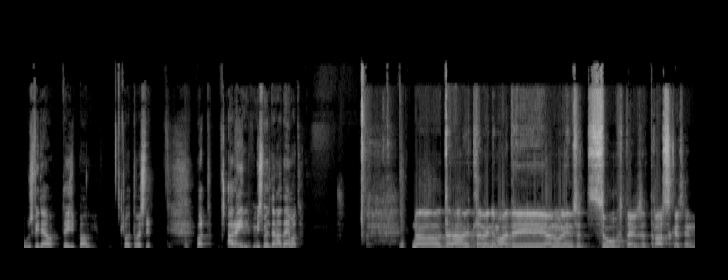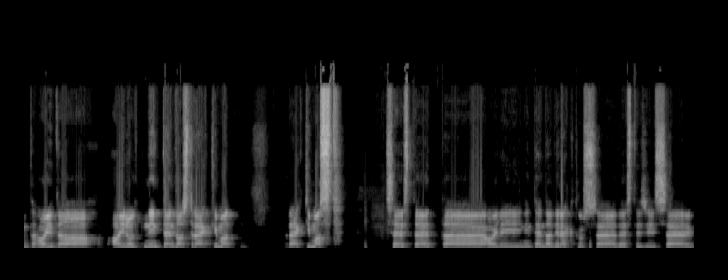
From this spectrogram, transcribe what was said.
uus video, teisipäeval loodetavasti. vot, Rein, mis meil täna teemad? no täna ütleme niimoodi, on mul ilmselt suhteliselt raske sind hoida ainult Nintendost rääkima, rääkimast. sest et äh, oli Nintendo Direct, kus äh, tõesti siis äh,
